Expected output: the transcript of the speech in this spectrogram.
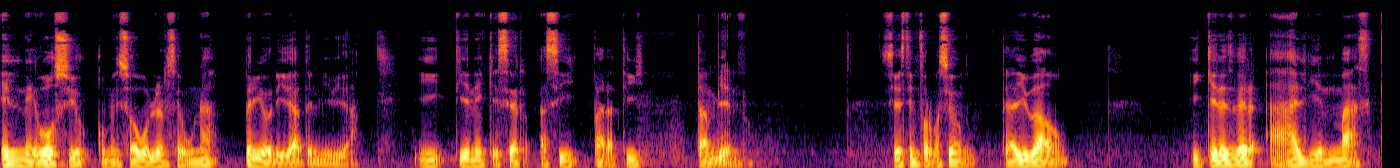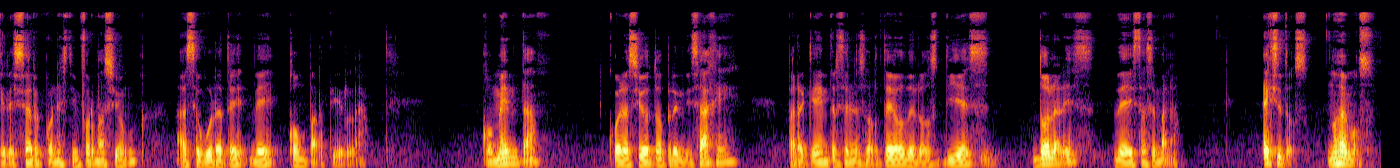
el negocio comenzó a volverse una prioridad en mi vida. Y tiene que ser así para ti también. Si esta información te ha ayudado y quieres ver a alguien más crecer con esta información, asegúrate de compartirla. Comenta cuál ha sido tu aprendizaje para que entres en el sorteo de los 10 dólares de esta semana. Éxitos, nos vemos.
